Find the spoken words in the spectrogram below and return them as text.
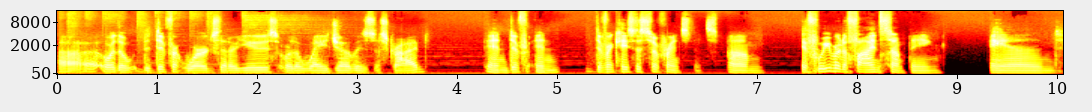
uh, or the the different words that are used or the way Job is described. in different in different cases. So, for instance, um, if we were to find something and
